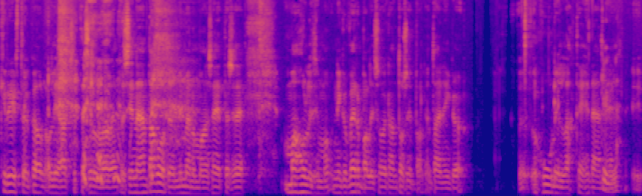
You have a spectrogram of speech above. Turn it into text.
kiristyy kaulalihakset ja sillä lailla, että siinähän tavoite on nimenomaan se, että se mahdollisimman niin verbalisoidaan tosi paljon tai niin huulilla tehdään Kyllä. ne,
